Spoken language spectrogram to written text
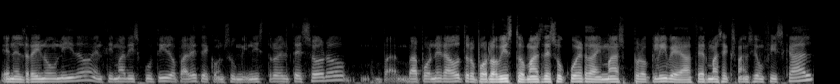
en el Reino Unido, encima discutido, parece, con su ministro del Tesoro, va, a poner a otro, por lo visto, más de su cuerda y más proclive a hacer más expansión fiscal.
